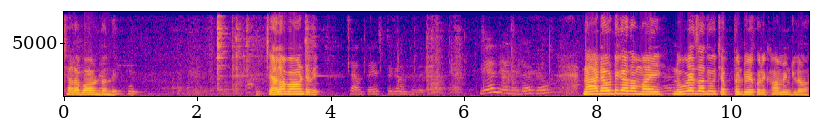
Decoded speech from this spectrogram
చాలా బాగుంటుంది. చాలా బాగుంటుంది. చాలా టేస్ట్గా ఉంటుంది. నా డౌట్ కాదమ్మాయి నువ్వే చదువు చెప్తుంటే కొన్ని కామెంట్లో.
